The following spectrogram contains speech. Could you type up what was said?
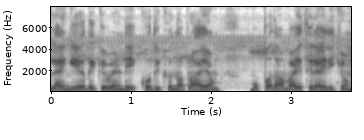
ലൈംഗികതയ്ക്കു വേണ്ടി കൊതിക്കുന്ന പ്രായം മുപ്പതാം വയസ്സിലായിരിക്കും.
